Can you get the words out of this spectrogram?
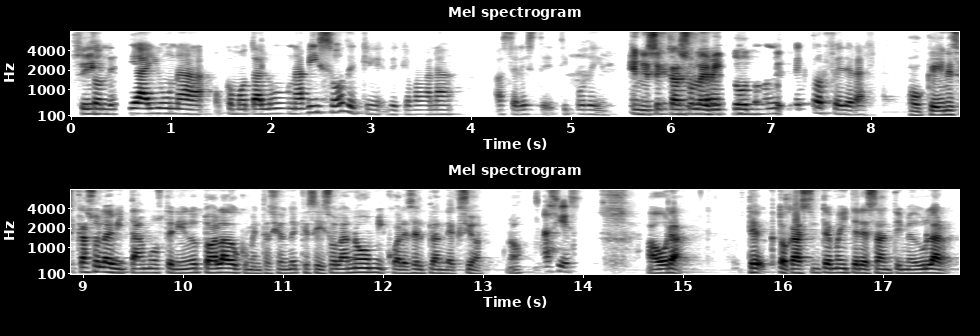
Sí. donde sí hay una, como tal, un aviso de que, de que van a hacer este tipo de... En ese caso la evito... Un inspector federal. Ok, en ese caso la evitamos teniendo toda la documentación de que se hizo la NOM y cuál es el plan de acción, ¿no? Así es. Ahora, te tocaste un tema interesante y medular,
